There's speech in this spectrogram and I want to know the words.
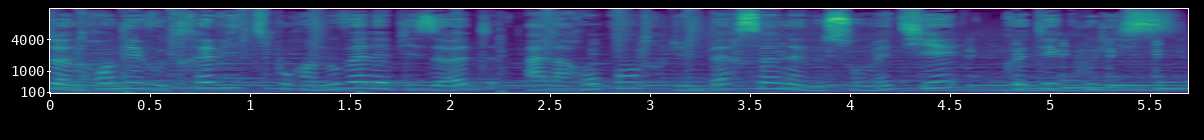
Donne rendez-vous très vite pour un nouvel épisode à la rencontre d'une personne et de son métier côté coulisses.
